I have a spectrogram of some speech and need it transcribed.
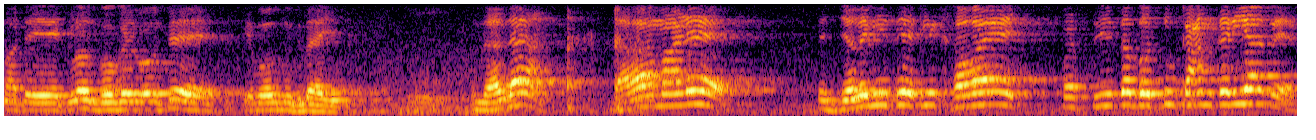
માટે એકલો જ ભોગવ્યો છે એ બહુ દુઃખદાયી દાદા દાવા માંડે જલેબી તો એકલી ખવાય પણ સ્ત્રી તો બધું કામ કરી આપે?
